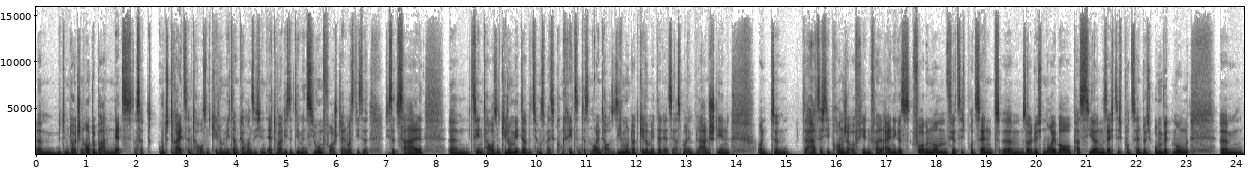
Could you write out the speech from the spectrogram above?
ähm, mit dem deutschen Autobahnnetz, das hat gut 13.000 Kilometer, dann kann man sich in etwa diese Dimension vorstellen, was diese, diese Zahl ähm, 10.000 Kilometer, beziehungsweise konkret sind das 9.700 Kilometer, die jetzt erstmal im Plan stehen. Und ähm, da hat sich die Branche auf jeden Fall einiges vorgenommen. 40 Prozent ähm, soll durch Neubau passieren, 60 Prozent durch Umwidmung. Ähm,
